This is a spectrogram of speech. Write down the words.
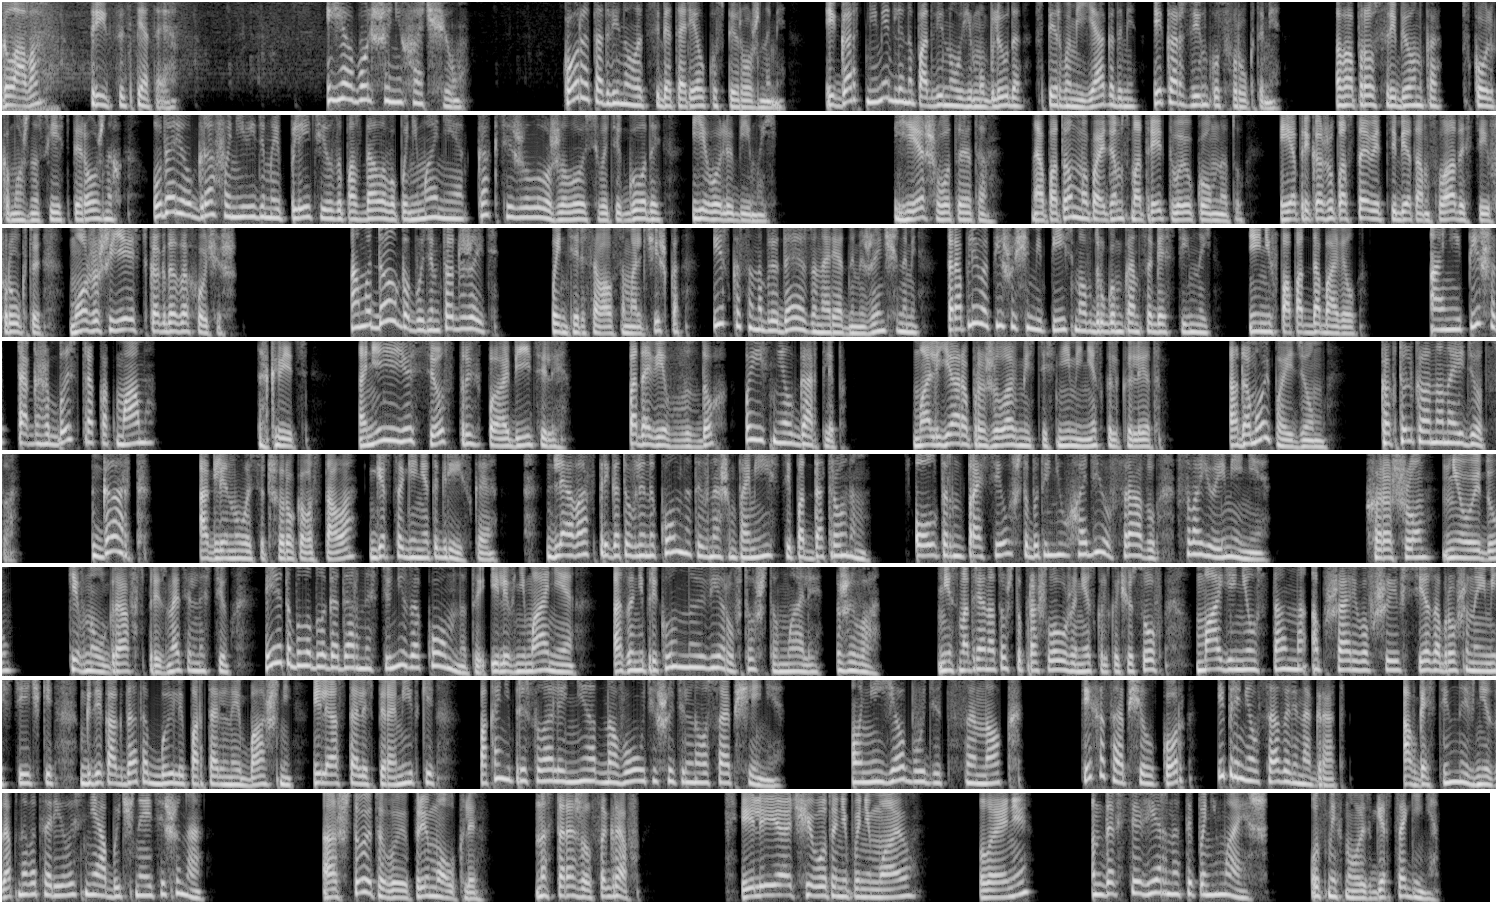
Глава 35. «Я больше не хочу». Кор отодвинул от себя тарелку с пирожными, и Гарт немедленно подвинул ему блюдо с первыми ягодами и корзинку с фруктами. Вопрос ребенка, сколько можно съесть пирожных, ударил графа невидимой плетью запоздалого понимания, как тяжело жилось в эти годы его любимой. «Ешь вот это, а потом мы пойдем смотреть твою комнату. Я прикажу поставить тебе там сладости и фрукты. Можешь есть, когда захочешь». «А мы долго будем тут жить?» — поинтересовался мальчишка, искоса наблюдая за нарядными женщинами, торопливо пишущими письма в другом конце гостиной, и не в попад добавил. «Они пишут так же быстро, как мама». «Так ведь они ее сестры по обители», — подавив вздох, пояснил Гартлип. Мальяра прожила вместе с ними несколько лет, а домой пойдем, как только она найдется». «Гард!» — оглянулась от широкого стола герцогиня Тегрийская. «Для вас приготовлены комнаты в нашем поместье под Датроном. Олтерн просил, чтобы ты не уходил сразу в свое имение». «Хорошо, не уйду», — кивнул граф с признательностью, и это было благодарностью не за комнаты или внимание, а за непреклонную веру в то, что Мали жива. Несмотря на то, что прошло уже несколько часов, маги, неустанно обшаривавшие все заброшенные местечки, где когда-то были портальные башни или остались пирамидки, пока не прислали ни одного утешительного сообщения. «У нее будет сынок», — тихо сообщил Кор и принялся за виноград. А в гостиной внезапно воцарилась необычная тишина. «А что это вы примолкли?» — насторожился граф. «Или я чего-то не понимаю?» «Ленни?» «Да все верно ты понимаешь», — усмехнулась герцогиня.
